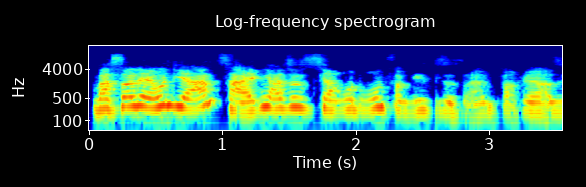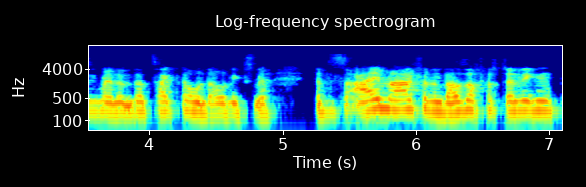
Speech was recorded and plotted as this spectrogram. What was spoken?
was soll der Hund hier anzeigen? Also es ist ja rundherum, vergiss es einfach. Ja, also ich meine, da zeigt der Hund auch nichts mehr. Ich habe das einmal für den Bausachverständigen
